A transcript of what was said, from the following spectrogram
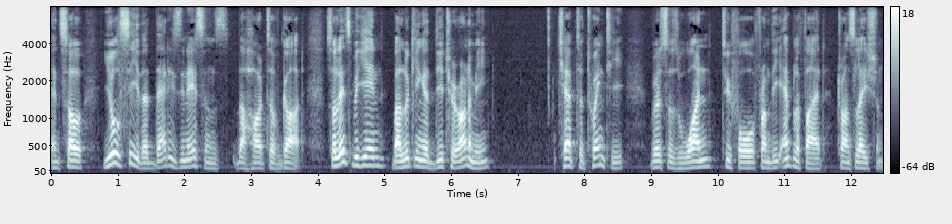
And so you'll see that that is, in essence, the heart of God. So let's begin by looking at Deuteronomy chapter 20, verses 1 to 4 from the Amplified Translation.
